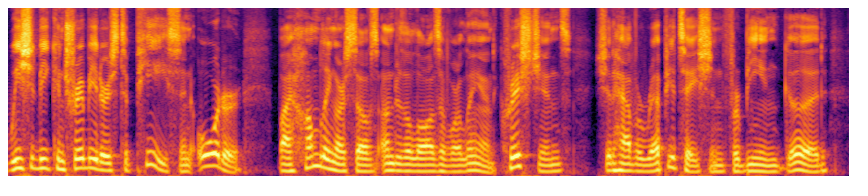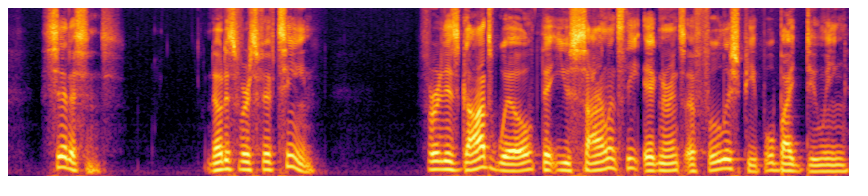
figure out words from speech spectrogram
We should be contributors to peace and order by humbling ourselves under the laws of our land. Christians should have a reputation for being good citizens. Notice verse 15. For it is God's will that you silence the ignorance of foolish people by doing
